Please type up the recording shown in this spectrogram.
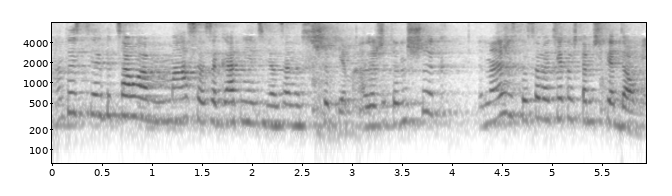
No to jest jakby cała masa zagadnień związanych z szykiem, ale że ten szyk należy stosować jakoś tam świadomie.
